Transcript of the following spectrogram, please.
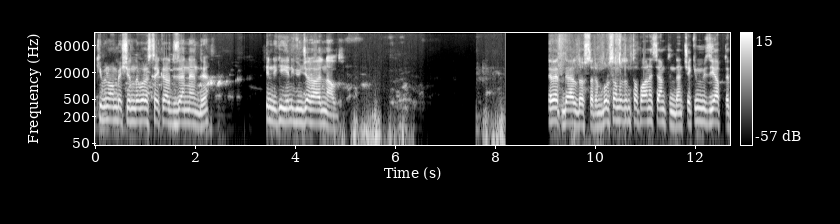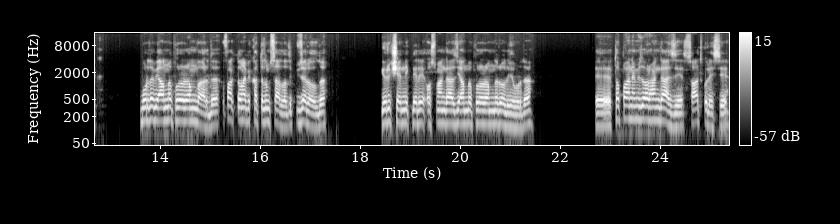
...2015 yılında burası tekrar düzenlendi. Şimdiki yeni güncel halini aldı. Evet değerli dostlarım, Bursa'mızın Tophane semtinden çekimimizi yaptık. Burada bir anma programı vardı. Ufak da ona bir katılım sağladık. Güzel oldu. Yörük şenlikleri, Osman Gazi anma programları oluyor burada. Ee, tophanemiz Orhan Gazi, Saat Kulesi,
